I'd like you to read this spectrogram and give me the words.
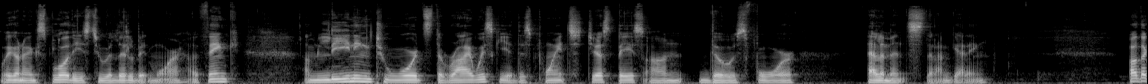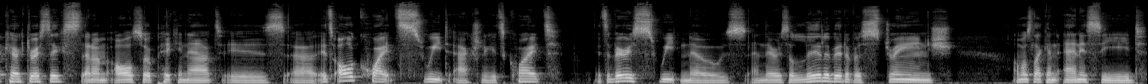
we're going to explore these two a little bit more. I think I'm leaning towards the rye whiskey at this point, just based on those four elements that I'm getting. Other characteristics that I'm also picking out is uh, it's all quite sweet actually. It's quite it's a very sweet nose, and there's a little bit of a strange, almost like an aniseed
